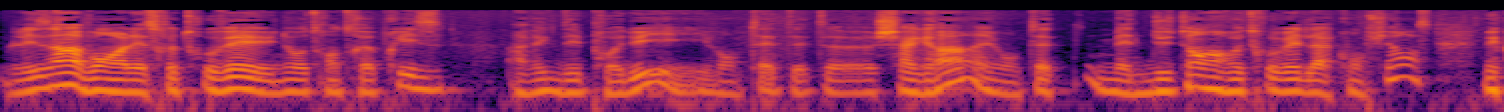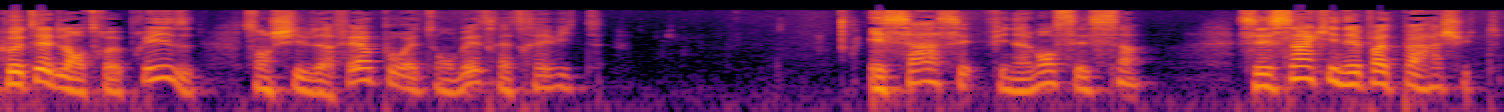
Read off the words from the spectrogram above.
Les uns vont aller se retrouver une autre entreprise avec des produits, ils vont peut-être être euh, chagrins, ils vont peut-être mettre du temps à retrouver de la confiance, mais côté de l'entreprise, son chiffre d'affaires pourrait tomber très très vite. Et ça, c'est finalement, c'est sain. C'est sain qu'il n'y ait pas de parachute.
